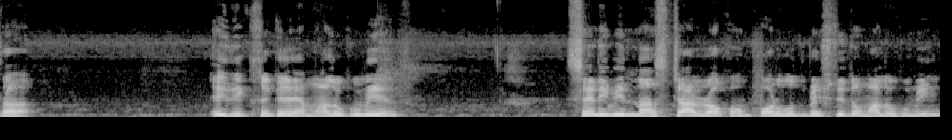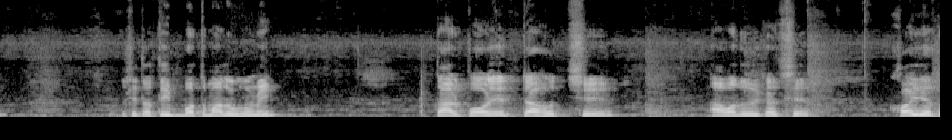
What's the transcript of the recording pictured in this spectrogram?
তা এই দিক থেকে মালভূমির শ্রেণীবিন্যাস চার রকম পর্বত বেষ্টিত মালভূমি, সেটা তিব্বত মালভূমি, তারপরেরটা হচ্ছে আমাদের কাছে ক্ষয়জাত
